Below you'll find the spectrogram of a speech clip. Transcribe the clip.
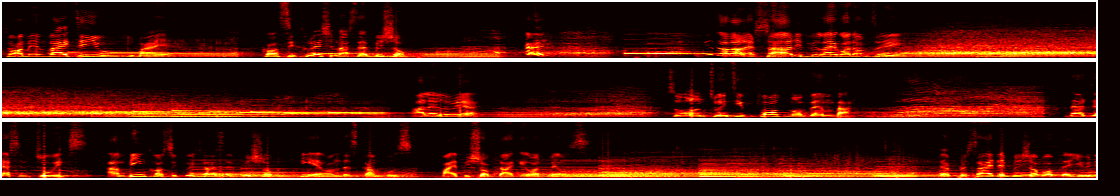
So I'm inviting you to my consecration as a bishop. Hey, give a lot of shout if you like what I'm saying. Hallelujah. So on 24th November, that's just in two weeks, I'm being consecrated as a bishop here on this campus by Bishop Dag Heward-Mills, the presiding bishop of the UD.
